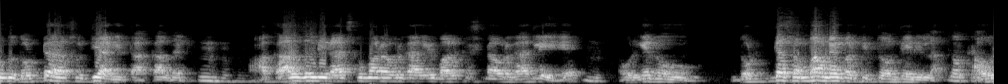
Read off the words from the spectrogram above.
ಒಂದು ದೊಡ್ಡ ಸುದ್ದಿ ಆಗಿತ್ತು ಆ ಕಾಲದಲ್ಲಿ. ಆ ಕಾಲದಲ್ಲಿ ರಾಜ್ಕುಮಾರ್ ಅವ್ರಿಗಾಗ್ಲಿ ಬಾಲಕೃಷ್ಣ ಅವ್ರಿಗಾಗ್ಲಿ. ಅವ್ರಿಗೇನು ದೊಡ್ಡ ಸಂಭಾವನೆ ಬರ್ತಿತ್ತು ಅಂತ ಏನಿಲ್ಲ ಅವ್ರ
